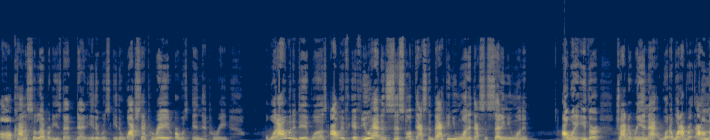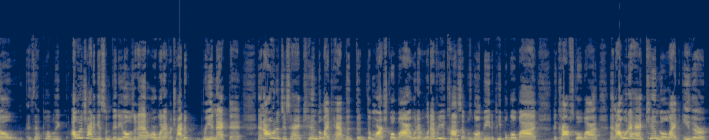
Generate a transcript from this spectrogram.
all kind of celebrities that that either was either watched that parade or was in that parade. What I would have did was, I if if you had insist on that's the backing you wanted, that's the setting you wanted, I would have either tried to reenact what what I I don't know is that public. I would have tried to get some videos of that or whatever. Try to reenact that, and I would have just had Kendall like have the, the, the march go by or whatever whatever your concept was going to be. The people go by, the cops go by, and I would have had Kendall like either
